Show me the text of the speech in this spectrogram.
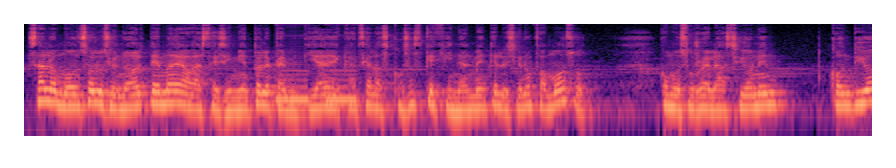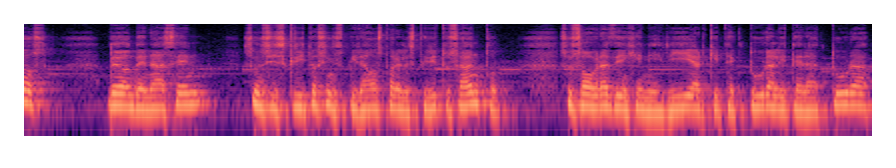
Salomón solucionado el tema de abastecimiento le permitía dedicarse a las cosas que finalmente lo hicieron famoso, como su relación con Dios, de donde nacen sus escritos inspirados por el Espíritu Santo, sus obras de ingeniería, arquitectura, literatura,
